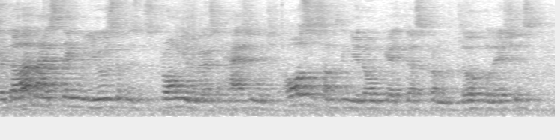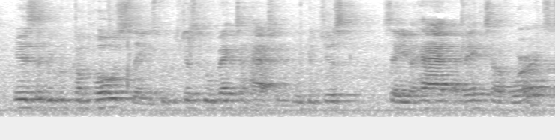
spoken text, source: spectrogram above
But the other nice thing we used of this strong universal hashing, which is also something you don't get just from local issues, is that we could compose things, we could just do vector hashing, we could just say you had a vector of words,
